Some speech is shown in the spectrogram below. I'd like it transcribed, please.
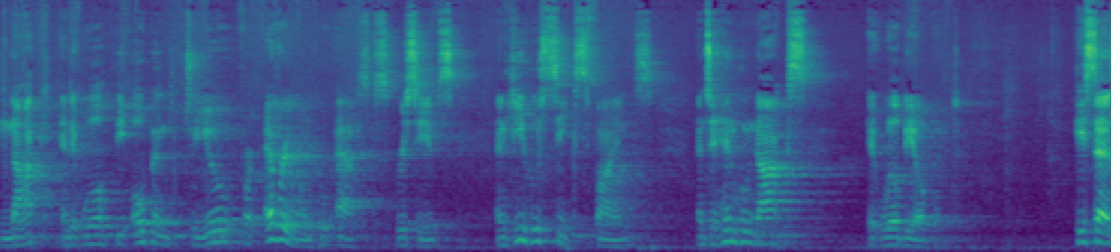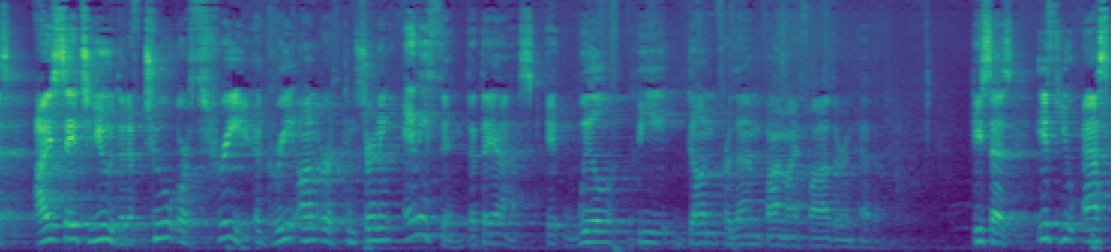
Knock, and it will be opened to you. For everyone who asks receives, and he who seeks finds, and to him who knocks it will be opened. He says, I say to you that if two or three agree on earth concerning anything that they ask, it will be done for them by my Father in heaven. He says, If you ask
